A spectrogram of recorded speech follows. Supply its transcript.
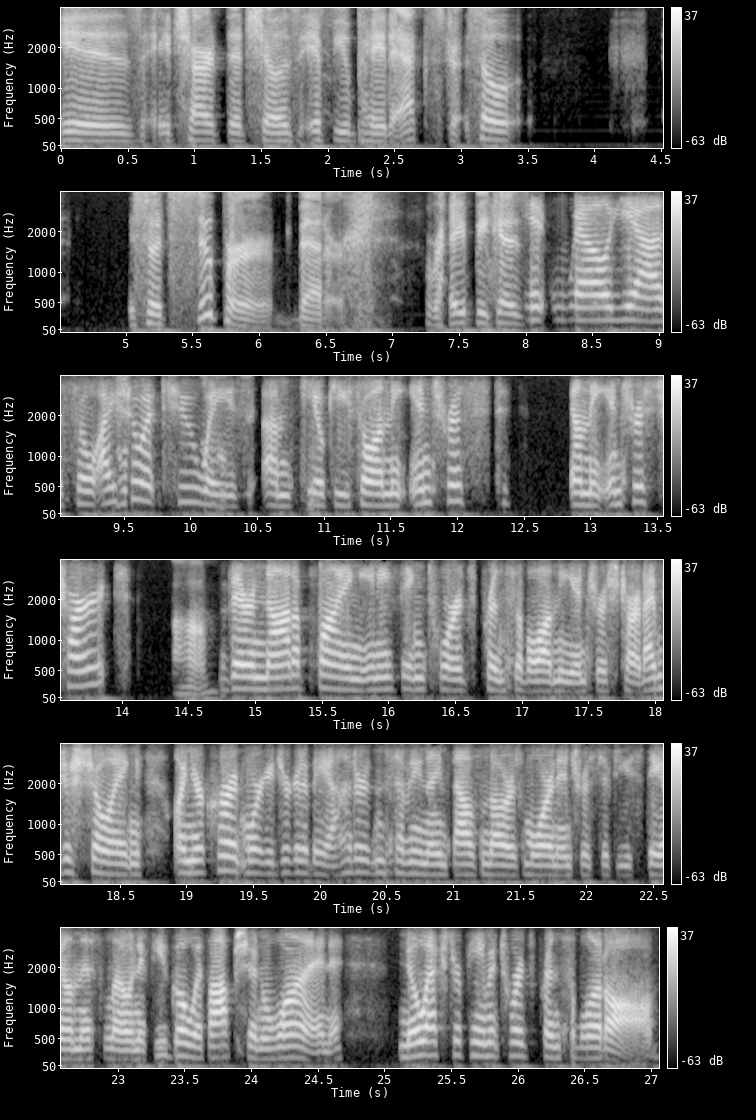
is a chart that shows if you paid extra. So so it's super better. right? Because it well, yeah. So I show it two ways, um, Kiyoki. So on the interest on the interest chart, uh-huh. they're not applying anything towards principal on the interest chart. I'm just showing on your current mortgage, you're going to pay $179,000 more in interest if you stay on this loan. If you go with option one, no extra payment towards principal at all.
